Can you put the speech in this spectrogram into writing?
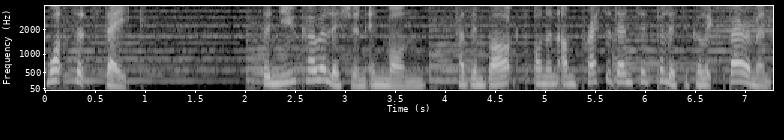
What's at stake? The new coalition in Mons has embarked on an unprecedented political experiment.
